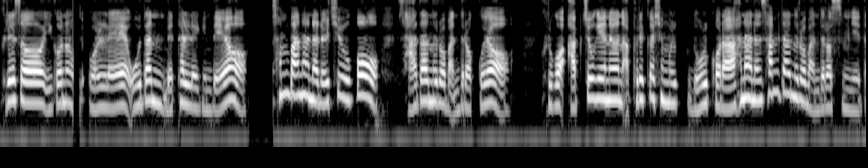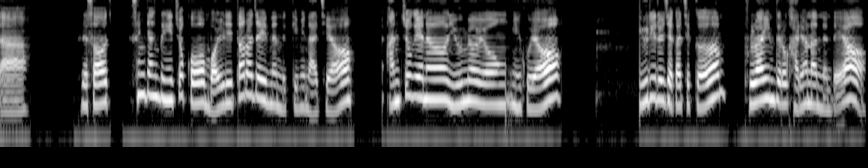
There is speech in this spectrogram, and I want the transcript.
그래서 이거는 원래 5단 메탈렉인데요. 선반 하나를 치우고 4단으로 만들었고요. 그리고 앞쪽에는 아프리카 식물 놓을 거라 하나는 3단으로 만들었습니다. 그래서 생장등이 조금 멀리 떨어져 있는 느낌이 나죠. 안쪽에는 유묘용이고요. 유리를 제가 지금 블라인드로 가려놨는데요.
